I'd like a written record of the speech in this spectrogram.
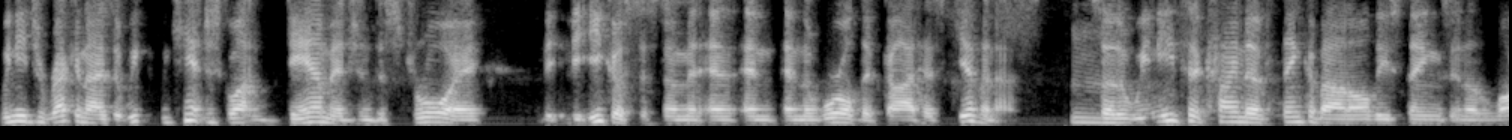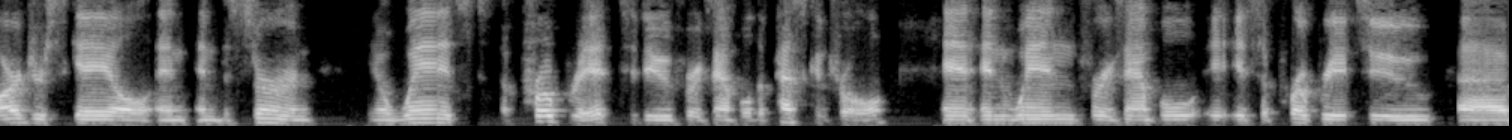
we need to recognize that we, we can't just go out and damage and destroy the, the ecosystem and, and, and the world that God has given us. Mm-hmm. So that we need to kind of think about all these things in a larger scale and, and discern, you know, when it's appropriate to do, for example, the pest control and, and when, for example, it's appropriate to uh,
